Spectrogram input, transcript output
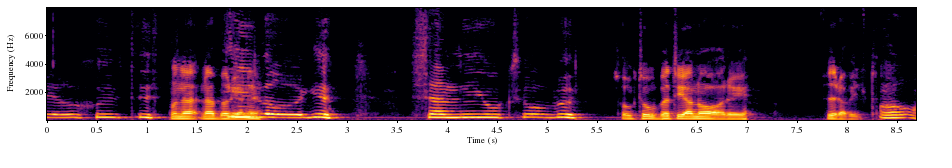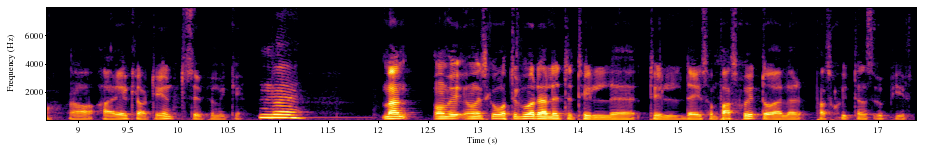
vi har skjutit Och när, när börjar i ni? laget. Sen i oktober. Så oktober till januari, fyra vilt. Ja, Ja, det är klart, det är ju inte supermycket. nej. Men om vi, om vi ska återgå där lite till, eh, till dig som passkytt då, eller passkyttens uppgift.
